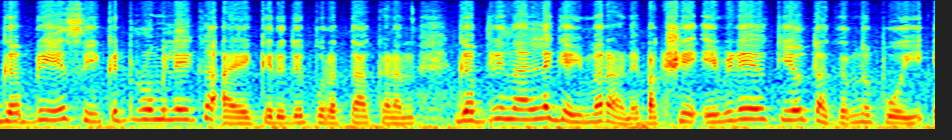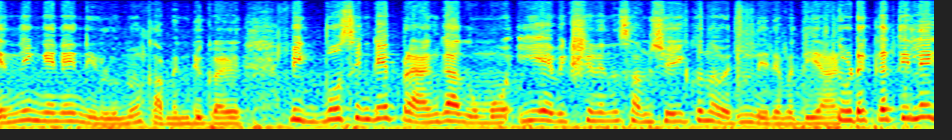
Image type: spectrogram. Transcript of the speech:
ഗബ്രിയെ സീക്രട്ട് റൂമിലേക്ക് അയക്കരുത് പുറത്താക്കണം. ഗബ്രി നല്ല ഗെയിമറാണ് പക്ഷേ എവിടെയൊക്കെയോ തകർന്നു പോയി എന്നിങ്ങനെ നീളുന്നു കമന്റുകൾ ബിഗ് ബോസിന്റെ പ്രാങ്ക് ആകുമോ? ഈ എവിക്ഷൻ എന്ന് സംശയിക്കുന്നവരും നിരവധിയാണ്. തുടക്കത്തിലെ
